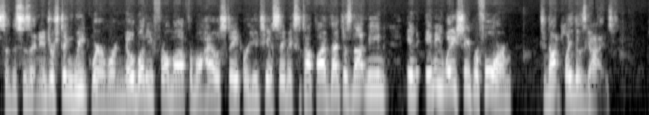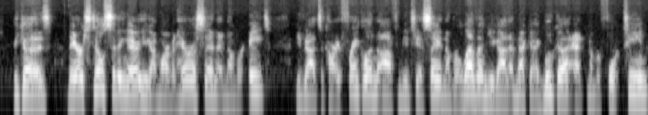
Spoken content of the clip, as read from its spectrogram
So this is an interesting week where where nobody from uh, from Ohio State or UTSA makes the top five. That does not mean in any way, shape, or form to not play those guys because they are still sitting there. You got Marvin Harrison at number eight. You've got Zakhari Franklin uh, from UTSA at number 11. You got Emeka Egbuka at number 14.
